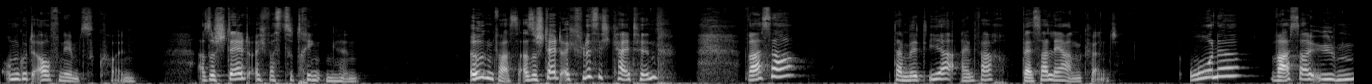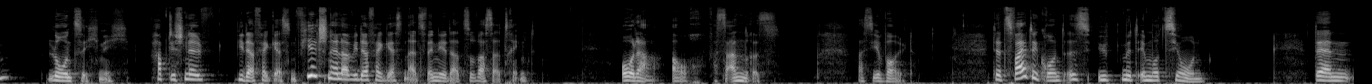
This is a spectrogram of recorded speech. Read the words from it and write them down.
um gut aufnehmen zu können. Also stellt euch was zu trinken hin. Irgendwas. Also stellt euch Flüssigkeit hin, Wasser, damit ihr einfach besser lernen könnt. Ohne Wasser üben lohnt sich nicht. Habt ihr schnell wieder vergessen. Viel schneller wieder vergessen, als wenn ihr dazu Wasser trinkt. Oder auch was anderes, was ihr wollt. Der zweite Grund ist, übt mit Emotionen. Denn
